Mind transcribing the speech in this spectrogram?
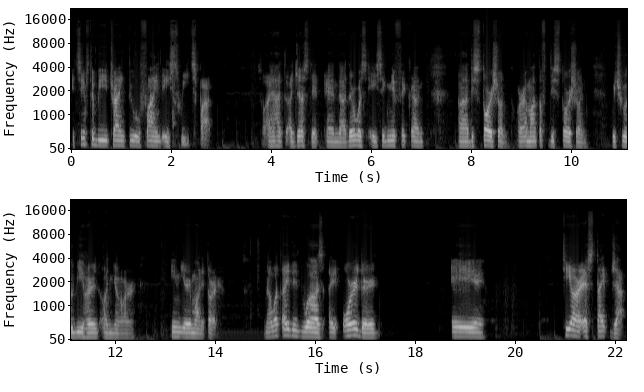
it seems to be trying to find a sweet spot. So I had to adjust it and uh, there was a significant uh, distortion or amount of distortion which will be heard on your in-ear monitor. Now what I did was I ordered a TRS type jack.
